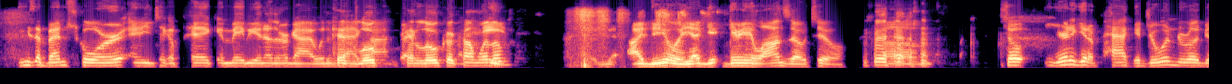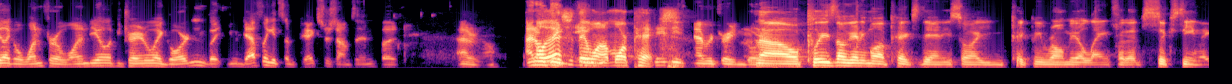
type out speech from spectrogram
he's a bench scorer, and you take a pick and maybe another guy with a Can bad Luke contract. can Luka come with him? Ideally, yeah. G- give me Alonzo too. Um, so you're gonna get a package. It wouldn't really be like a one for a one deal if you traded away Gordon, but you definitely get some picks or something. But I don't know. I don't oh, think that's what they Danny- want more picks. Danny's never trading Gordon. no, please don't get any more picks, Danny. So I can pick me Romeo Langford at 16 again.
